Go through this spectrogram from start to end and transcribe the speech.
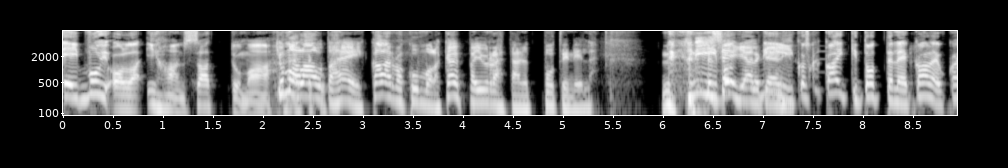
Ei voi olla ihan sattumaa. Jumalauta, hei, Kalervo Kummola, käyppä jyrähtää nyt Putinille. niin, Sen jälkeen- Niin, koska kaikki tottelee Kale, Ka-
